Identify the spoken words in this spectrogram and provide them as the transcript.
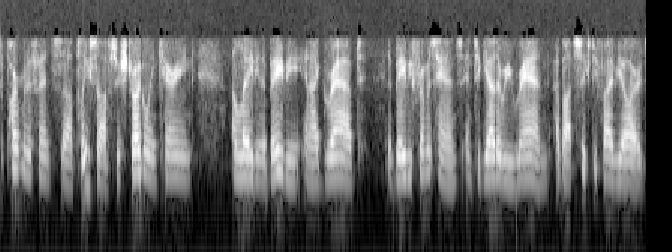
Department of Defense uh, police officer struggling carrying a lady and a baby, and I grabbed the baby from his hands, and together we ran about 65 yards,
